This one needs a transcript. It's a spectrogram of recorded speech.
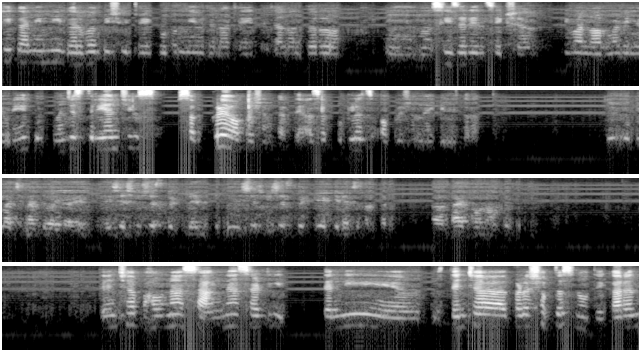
ठिकाणी मी गर्भपिशवीचे कुटुंब नियोजनाचे त्याच्यानंतर सिझरियन सेक्शन किंवा नॉर्मल डिलिव्हरी हे म्हणजे स्त्रियांची सगळे ऑपरेशन करते. असं कुठलंच ऑपरेशन नाही की मी करत त्यांच्या भावना सांगण्यासाठी त्यांनी त्यांच्याकडं शब्दच नव्हते. कारण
